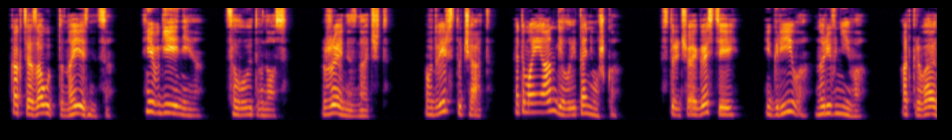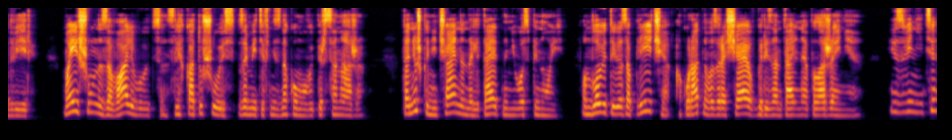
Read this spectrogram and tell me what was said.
Как тебя зовут-то, наездница?» «Евгения», целует в нос. «Женя, значит». В дверь стучат. Это мои ангелы и Танюшка. «Встречай гостей». Игриво, но ревниво. Открываю дверь. Мои шумно заваливаются, слегка тушуясь, заметив незнакомого персонажа. Танюшка нечаянно налетает на него спиной. Он ловит ее за плечи, аккуратно возвращая в горизонтальное положение. «Извините»,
